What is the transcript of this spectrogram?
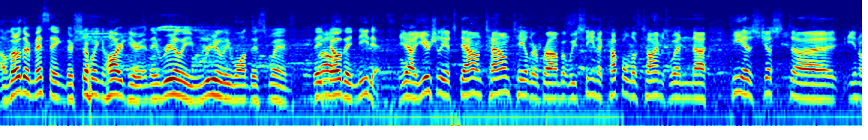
Although they're missing, they're showing hard here, and they really, really want this win. They Well, know they need it. Yeah, usually it's downtown Taylor Brown, but we've seen a couple of times when uh, he has just, uh, you know,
